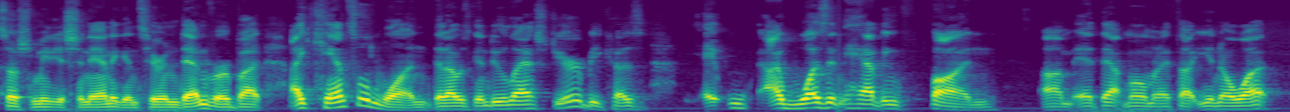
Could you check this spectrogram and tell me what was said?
social media shenanigans here in Denver, but I canceled one that I was going to do last year because it, I wasn't having fun um, at that moment. I thought, you know what?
